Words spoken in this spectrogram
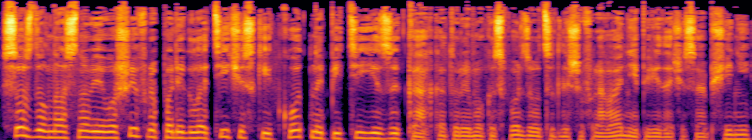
создал на основе его шифра полиглотический код на пяти языках, который мог использоваться для шифрования и передачи сообщений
